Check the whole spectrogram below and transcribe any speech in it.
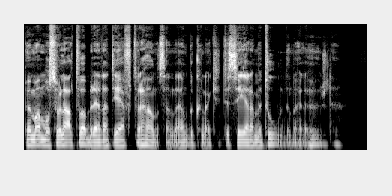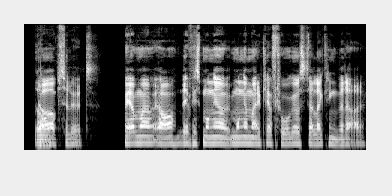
Men man måste väl alltid vara beredd att i efterhand sen ändå kunna kritisera metoderna, eller hur? Ja, absolut. Ja, ja, det finns många, många märkliga frågor att ställa kring det där.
